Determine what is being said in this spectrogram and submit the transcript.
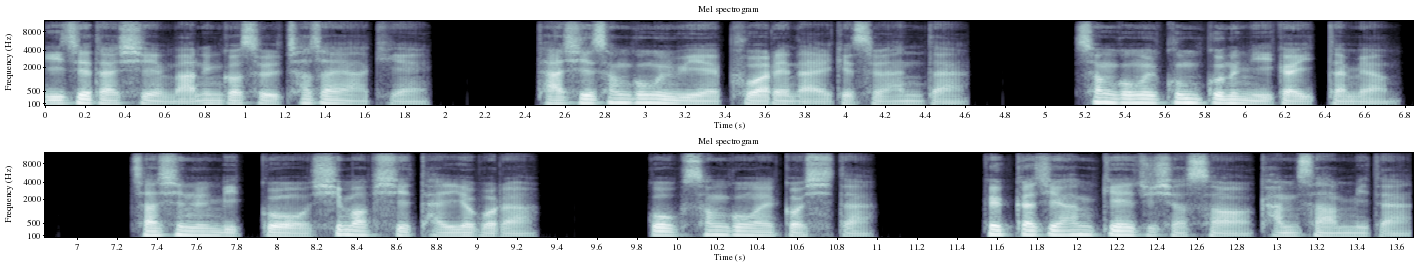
이제 다시 많은 것을 찾아야 하기에 다시 성공을 위해 부활의 날갯을 한다. 성공을 꿈꾸는 이가 있다면 자신을 믿고 쉼없이 달려보라. 꼭 성공할 것이다. 끝까지 함께 해주셔서 감사합니다.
